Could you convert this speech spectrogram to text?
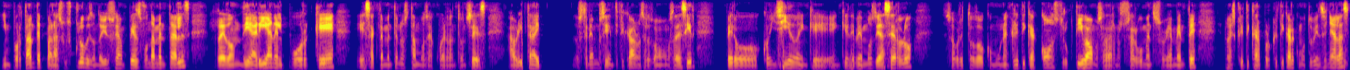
importante para sus clubes, donde ellos sean piezas fundamentales, redondearían el por qué exactamente no estamos de acuerdo. Entonces, ahorita los tenemos identificados, no se los vamos a decir, pero coincido en que, en que debemos de hacerlo, sobre todo como una crítica constructiva. Vamos a dar nuestros argumentos, obviamente, no es criticar por criticar, como tú bien señalas,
